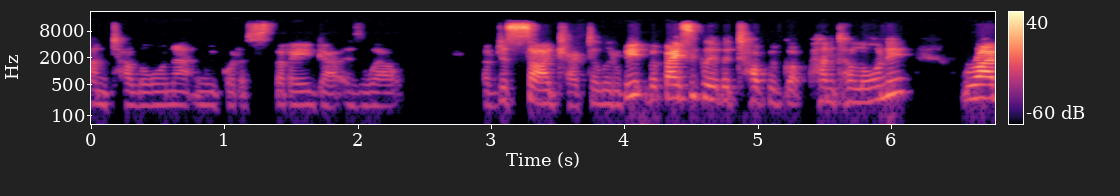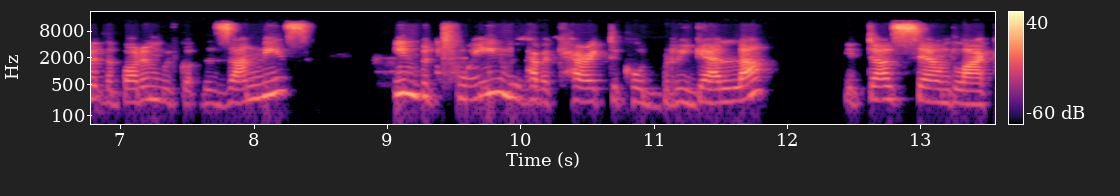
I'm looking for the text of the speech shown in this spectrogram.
Pantalona, and we've got a Strega as well. I've just sidetracked a little bit, but basically at the top we've got Pantalone. Right at the bottom we've got the Zannis. In between we have a character called Brigella. It does sound like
